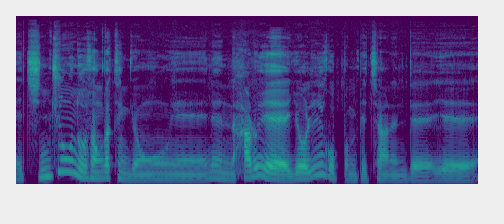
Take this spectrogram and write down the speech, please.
예, 진주 노선 같은 경우에는 하루에 17번 배차하는데 예,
